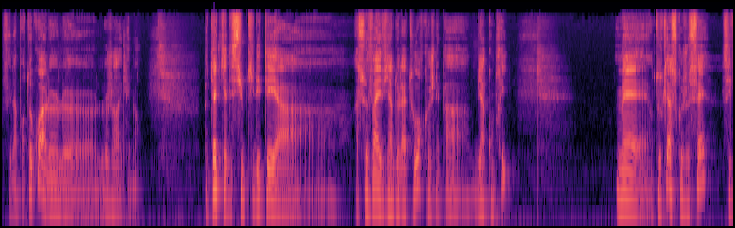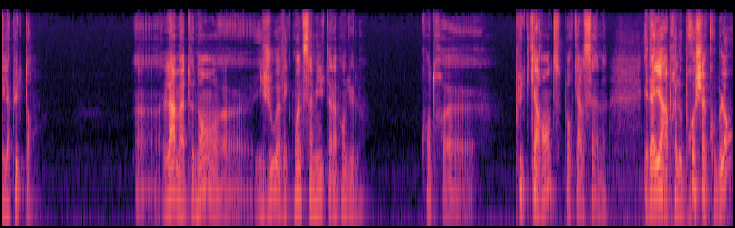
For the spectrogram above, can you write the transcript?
C'est n'importe quoi le, jeu avec les blancs. Peut-être qu'il y a des subtilités à, ce va-et-vient de la tour que je n'ai pas bien compris. Mais en tout cas, ce que je sais, c'est qu'il a plus de temps. Euh, là, maintenant, euh, il joue avec moins de 5 minutes à la pendule. Contre euh, plus de 40 pour Carlsen. Et d'ailleurs, après le prochain coup blanc,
